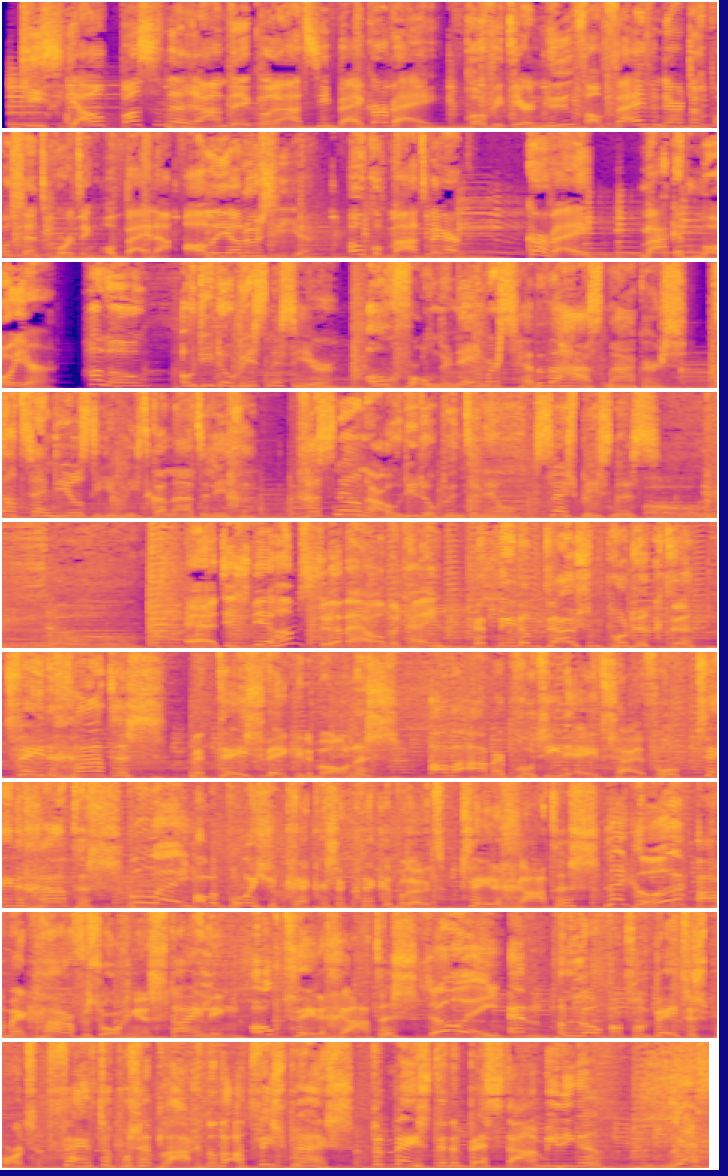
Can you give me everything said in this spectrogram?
Kies jouw passende raamdecoratie bij Karwei. Profiteer nu van 35% korting op bijna alle jaloezieën. Ook op maatwerk. Karwei, maak het mooier. Hallo, Odido Business hier. Ook voor ondernemers hebben we haastmakers. Dat zijn deals die je niet kan laten liggen. Ga snel naar odido.nl slash business. Het is weer hamsteren bij Albert Heijn. Met meer dan duizend producten, tweede gratis. Met deze week in de bonus... alle Amerk proteïne eetzuivel, tweede gratis. Boei. Alle bolletje crackers en knekkenbreud, tweede gratis. Lekker hoor. Amerk haarverzorging en styling, ook tweede gratis. Zoé. En een looppad van Betersport, 50% lager dan de adviesprijs. De meeste en de beste aanbiedingen. Yes!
